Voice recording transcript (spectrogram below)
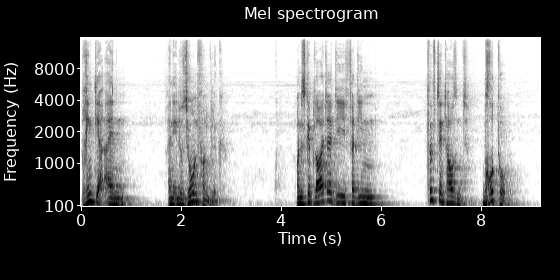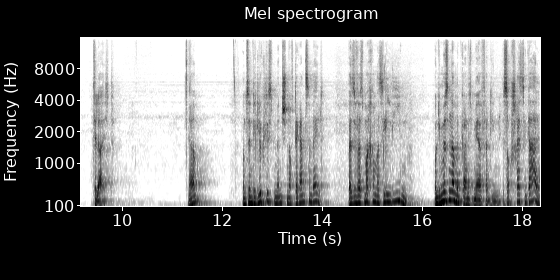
bringt dir ein, eine Illusion von Glück. Und es gibt Leute, die verdienen 15.000 brutto vielleicht. Ja? Und sind die glücklichsten Menschen auf der ganzen Welt, weil sie was machen, was sie lieben. Und die müssen damit gar nicht mehr verdienen. Ist auch scheißegal.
